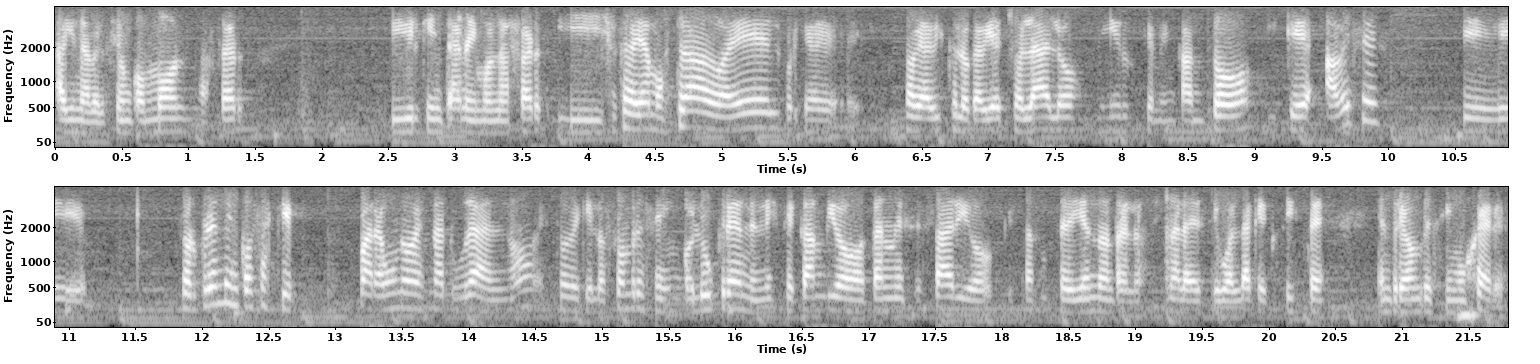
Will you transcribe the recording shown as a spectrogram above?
hay una versión con Mon Laferte, Vivir Quintana y Mon Laferte, y yo se había mostrado a él porque yo había visto lo que había hecho Lalo, Mir, que me encantó, y que a veces eh, sorprenden cosas que para uno es natural, ¿no? Esto de que los hombres se involucren en este cambio tan necesario que está sucediendo en relación a la desigualdad que existe entre hombres y mujeres.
